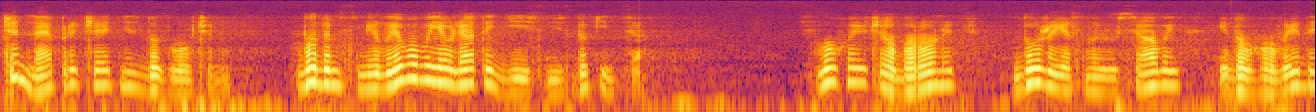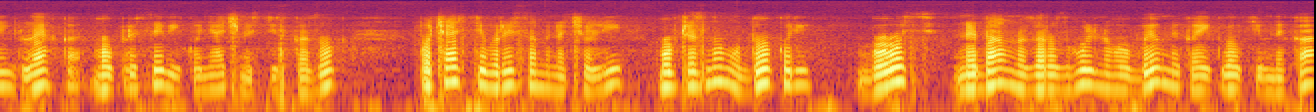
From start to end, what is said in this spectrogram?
чи непричетність до злочину. Будемо сміливо виявляти дійсність до кінця. Слухаючи, оборонець, дуже яснорусявий і довговидий, легка, мов при сивій конячності сказок, почастів рисами на чолі, мовчазному докорі, бо ось недавно за розгульного вбивника і гвалтівника,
